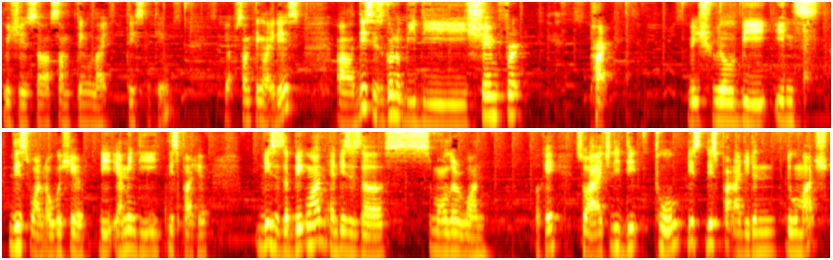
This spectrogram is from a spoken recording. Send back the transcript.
which is uh, something like this I think. Yep something like this. Uh, this is gonna be the chamfered part which will be in this one over here. The I mean the this part here. This is the big one and this is the smaller one. Okay? So I actually did two. This this part I didn't do much.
